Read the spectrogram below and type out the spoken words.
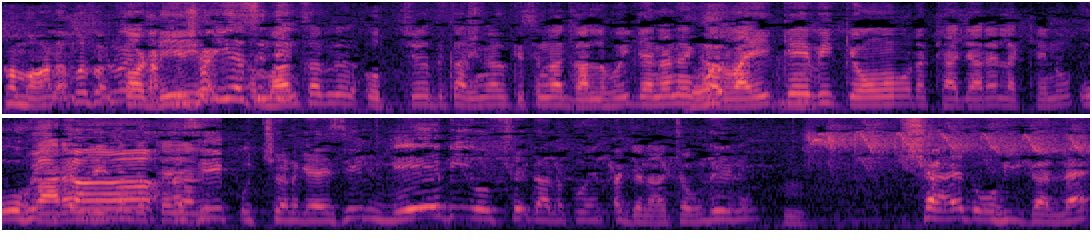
ਕਮਾਲ ਆ ਮਸਲਾ ਤੁਹਾਡੀ ਧੱਕੇਸ਼ਾਹੀ ਹੈ ਸਿੱਧੀ। ਮਾਨ ਸਾਹਿਬ ਉੱਚ ਅਧਿਕਾਰੀ ਨਾਲ ਕਿਸੇ ਨਾਲ ਗੱਲ ਹੋਈ ਜਿਨ੍ਹਾਂ ਨੇ ਕਰਵਾਈ ਕਿ ਵੀ ਕਿਉਂ ਰੱਖਿਆ ਜਾ ਰਿਹਾ ਲੱਖੇ ਨੂੰ? ਉਹੀ ਕਾਰਨ ਰੀਜ਼ਨ ਤਾਂ ਦੱਸਿਆ ਜਾਵੇ। ਅਸੀਂ ਪੁੱਛਣ ਗਏ ਸੀ ਮੇ ਵੀ ਉਸੇ ਗੱਲ ਤੋਂ ਇਹ ਭੱਜਣਾ ਚਾਹੁੰਦੇ ਨੇ। ਸ਼ਾਇਦ ਉਹੀ ਗੱਲ ਹੈ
